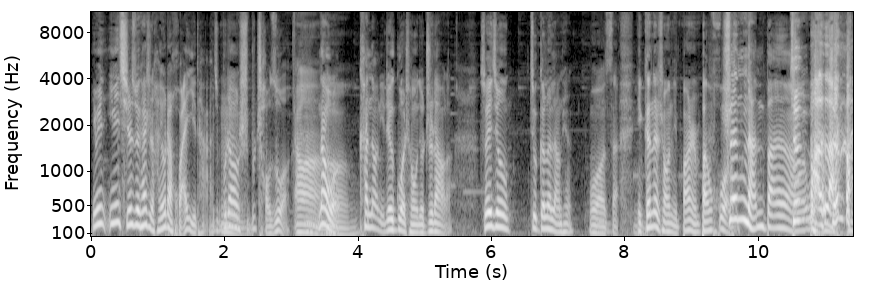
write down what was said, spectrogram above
因为因为其实最开始还有点怀疑他，就不知道嗯是不是炒作。啊，那我嗯看到你这个过程，我就知道了，所以就就跟了两天，哇塞，你跟的时候你帮人搬货真难搬啊，真搬了。真搬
